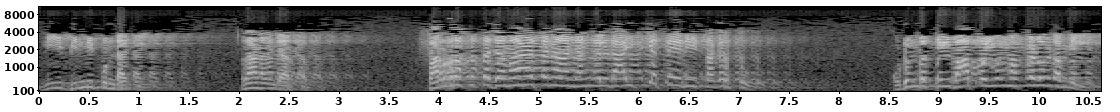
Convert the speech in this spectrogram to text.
നീ ഭിന്നിപ്പുണ്ടാക്കി. അതാണ് അതിന്റെ അർത്ഥം. ഫറക്കത്ത ജമായത്തന ഞങ്ങളുടെ ഐക്യത്തെ നീ തകർത്തു. കുടുംബത്തിൽ ബാപ്പയും മക്കളും തമ്മിൽ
